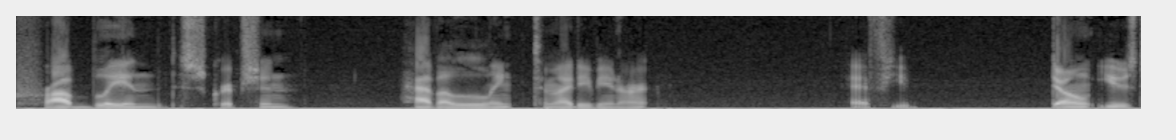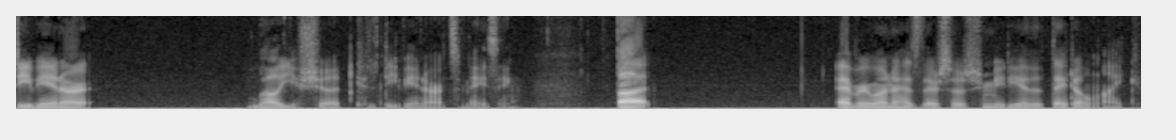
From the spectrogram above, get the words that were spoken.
probably in the description have a link to my DeviantArt. If you don't use DeviantArt, well, you should, because DeviantArt's amazing. But, everyone has their social media that they don't like.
